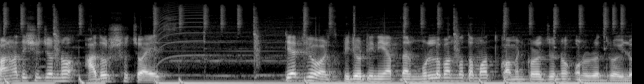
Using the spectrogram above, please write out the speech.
বাংলাদেশের জন্য আদর্শ চয়েস। ডিয়ার ভিউয়ার্স ভিডিওটি নিয়ে আপনার মূল্যবান মতামত কমেন্ট করার জন্য অনুরোধ রইল।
